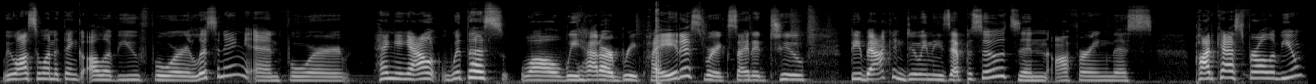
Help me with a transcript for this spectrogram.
We also want to thank all of you for listening and for hanging out with us while we had our brief hiatus. We're excited to be back and doing these episodes and offering this podcast for all of you.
